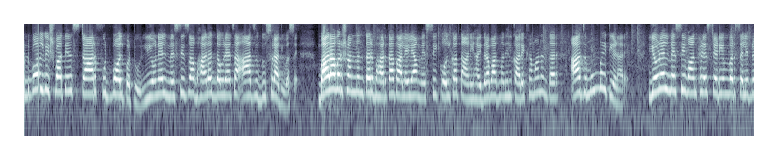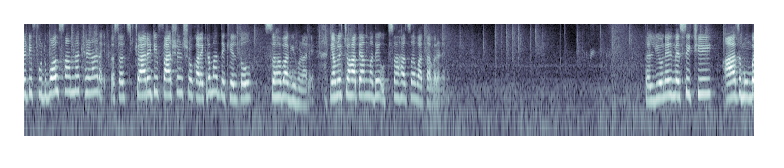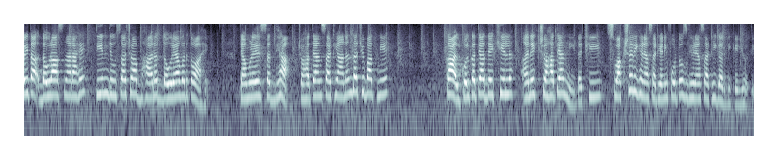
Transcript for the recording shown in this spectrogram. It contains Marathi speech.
फुटबॉल विश्वातील स्टार फुटबॉलपटू लिओनेल मेस्सीचा भारत दौऱ्याचा आज दुसरा दिवस आहे. बारा वर्षांनंतर भारतात आलेल्या मेस्सी कोलकाता आणि हैदराबादमधील कार्यक्रमानंतर आज मुंबईत येणार आहे. लिओनेल मेस्सी वानखेडे स्टेडियमवर सेलिब्रिटी फुटबॉल सामना खेळणार आहे. तसंच चॅरिटी फॅशन शो कार्यक्रमात देखील तो सहभागी होणार आहे. यामुळे चाहत्यांमध्ये उत्साहाचं वातावरण आहे. तर लिओनेल मेस्सीची आज मुंबईत दौरा असणार आहे. तीन दिवसाच्या भारत दौऱ्यावर तो आहे. त्यामुळे सध्या चाहत्यांसाठी आनंदाची बातमी आहे. काल कोलकात्यात देखील अनेक चाहत्यांनी त्याची स्वाक्षरी घेण्यासाठी आणि फोटोज घेण्यासाठी गर्दी केली होती.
